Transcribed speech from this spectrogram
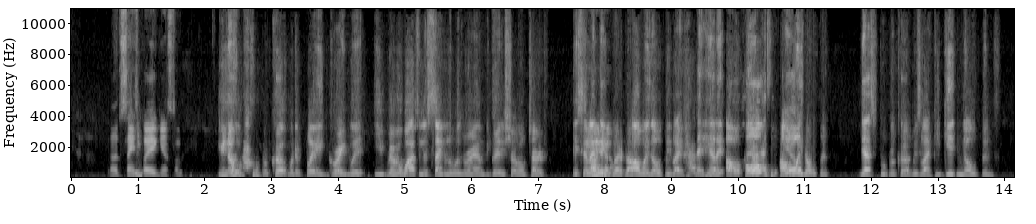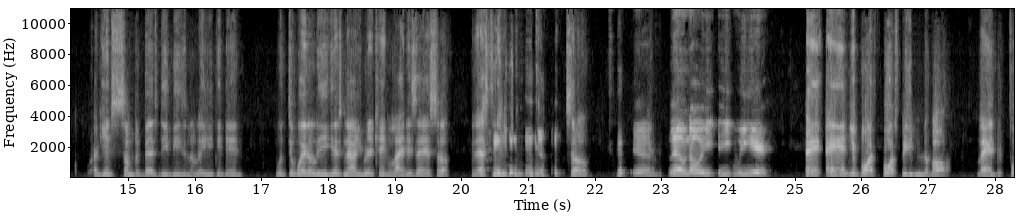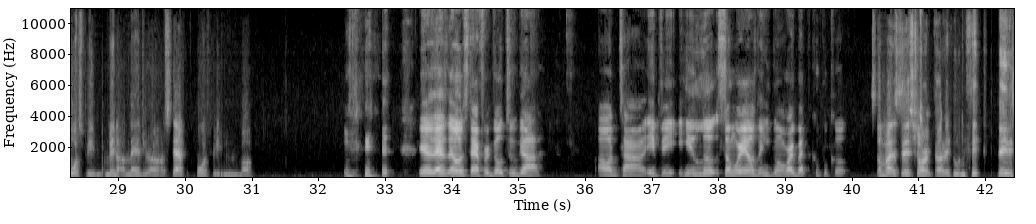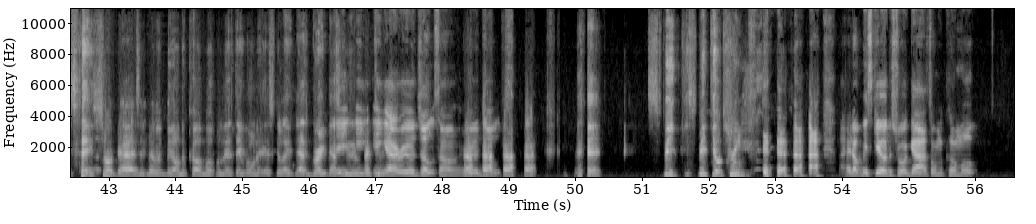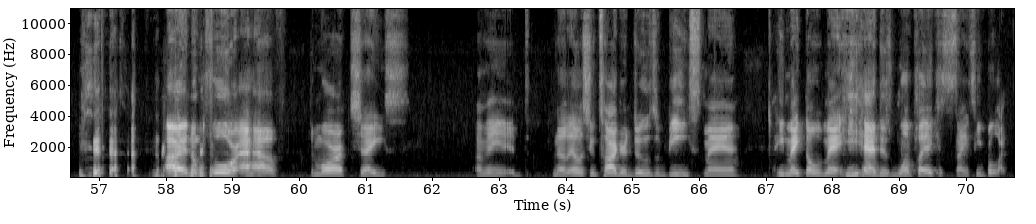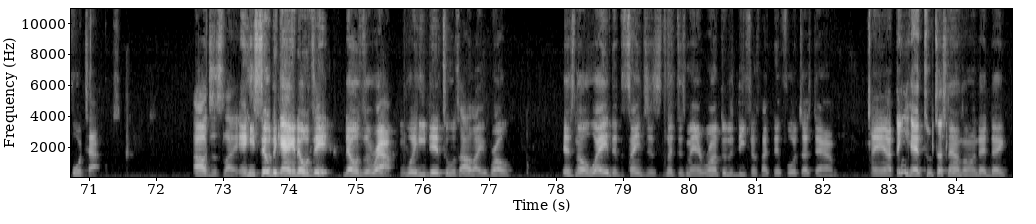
uh, the Saints play against him. You know who Cooper Kupp would have played great with? You remember watching the St. Louis Rams, the greatest show on turf? It seemed like Oh, their yeah. players are always open. You're like, how the hell they all Oh, how is he yeah. always open? That's Cooper Kupp. It's like he getting open against some of the best DBs in the league, and then with the way the league is now, you really can't light his ass up. That's the issue. So yeah, let him know he, he we here. and and your boy force feeding the ball. Landry force feeding. I mean, uh, Landry uh, Stafford force feeding the ball. yeah, that's that was Stafford go to guy all the time. If it, he look somewhere else, then he going right back to Cooper Kupp. Somebody said short. Uh, who they say short guys have never been on the come up unless they were on the escalator. That's great. That's he, good. he, he got real jokes on real jokes. Speak speak your truth. hey, don't be scared of short guys on the come up. All right, number four, I have Ja'Marr Chase. I mean, you know, the LSU Tiger dude's a beast, man. He make those man. He had this one play against the Saints. He broke like four tackles. I was just like, and he sealed the game. That was it. That was the route. What he did to us. I was like, bro, there's no way that the Saints just let this man run through the defense like that for a touchdown. And I think he had two touchdowns on that day.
